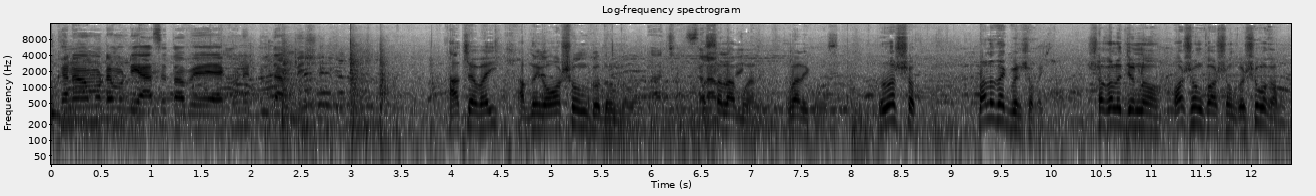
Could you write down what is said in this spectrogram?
ওখানেও মোটামুটি আছে তবে এখন একটু দাম বেশি। আচ্ছা ভাই আপনাকে অসংখ্য ধন্যবাদ। আচ্ছা আসসালামু আলাইকুম। ওয়ালাইকুম আসসালাম। দর্শক ভালো থাকবেন সবাই। সকলের জন্য অসংখ্য অসংখ্য শুভকামনা।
